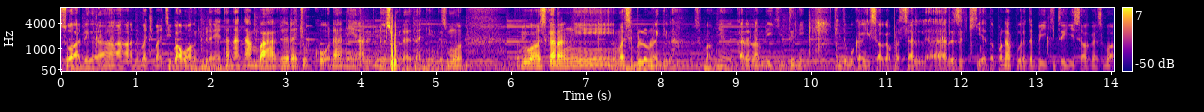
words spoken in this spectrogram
So ada lah Macam-macam bawang tu Eh tak nak tambah ke? Dah cukup dah ni. Ada nurse pun dah tanya apa semua. Tapi buat sekarang ni Masih belum lagi lah. Sebabnya kat dalam diri kita ni Kita bukan risaukan pasal uh, rezeki ataupun apa. Tapi kita risaukan sebab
